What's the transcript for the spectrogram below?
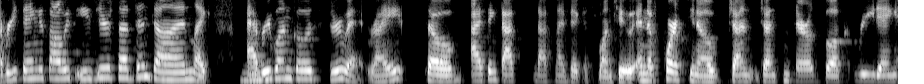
everything is always easier said than done like mm. everyone goes through it right? So i think that's that's my biggest one too. And of course you know jen jen sincero's book reading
